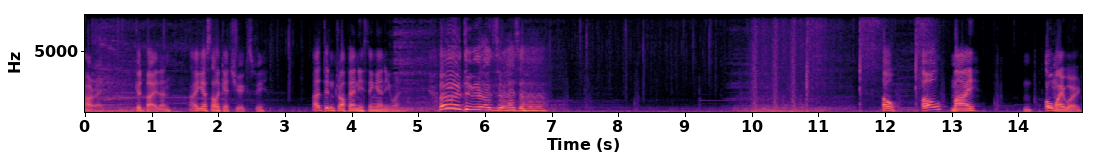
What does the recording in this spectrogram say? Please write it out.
Alright, goodbye then. I guess I'll get you XP. I didn't drop anything anyway. Oh. Oh my. Oh my word.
